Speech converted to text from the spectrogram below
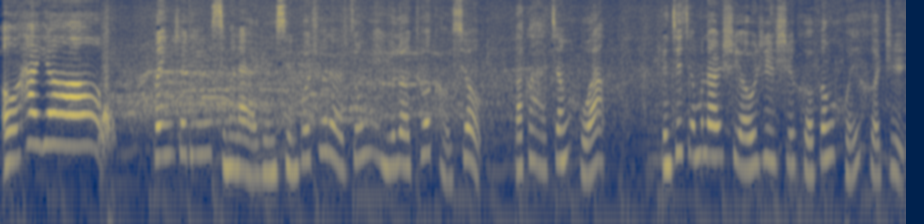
哦哈哟！欢迎收听喜马拉雅任性播出的综艺娱乐脱口秀《八卦江湖》啊！本期节目呢是由日式和风回合制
